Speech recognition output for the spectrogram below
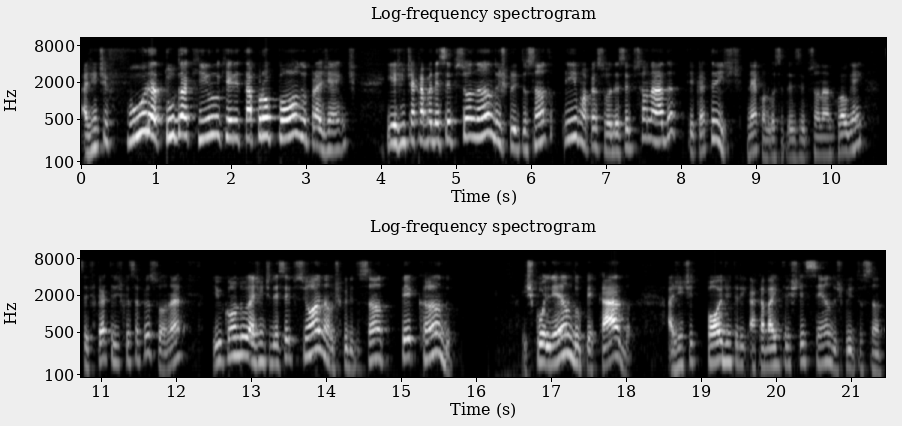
A gente fura tudo aquilo que Ele está propondo para gente e a gente acaba decepcionando o Espírito Santo e uma pessoa decepcionada fica triste, né? Quando você está decepcionado com alguém, você fica triste com essa pessoa, né? E quando a gente decepciona o Espírito Santo, pecando, escolhendo o pecado, a gente pode acabar entristecendo o Espírito Santo.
